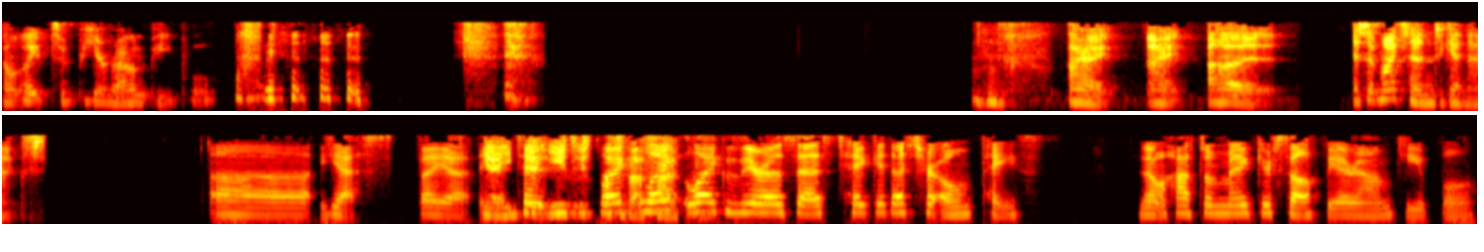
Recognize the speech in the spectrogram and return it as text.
don't like to be around people. all right, all right. Uh, is it my turn to get next? Uh, yes, but yeah, Yeah, you take- did. You just like about like five. like Zero says, take it at your own pace. You don't have to make yourself be around people.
